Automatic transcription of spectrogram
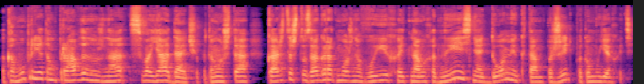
А кому при этом правда нужна своя дача? Потому что кажется, что за город можно выехать на выходные, снять домик, там пожить, потом уехать.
